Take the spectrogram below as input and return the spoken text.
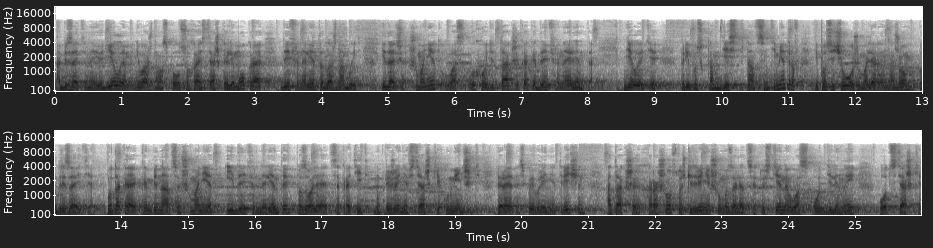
Обязательно ее делаем. Неважно, у вас полусухая стяжка или мокрая, демпферная лента должна быть. И дальше, шуманет у вас выходит так же, как и демпферная лента. Делаете припуск там 10-15 сантиметров и после чего уже малярным ножом подрезаете. Вот такая комбинация шуманет и демпферной ленты позволяет сократить напряжение в стяжке, уменьшить вероятность появления трещин, а также хорошо с точки зрения шумоизоляции. То есть стены у вас отделены от стяжки.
